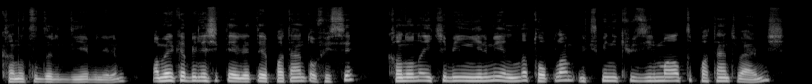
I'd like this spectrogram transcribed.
kanıtıdır diyebilirim. Amerika Birleşik Devletleri Patent Ofisi Canon'a 2020 yılında toplam 3226 patent vermiş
